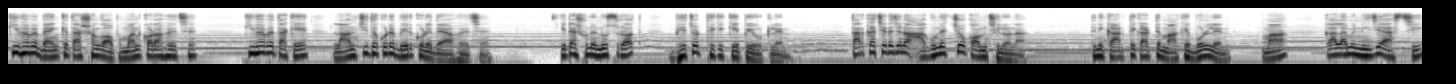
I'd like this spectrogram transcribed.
কীভাবে ব্যাংকে তার সঙ্গে অপমান করা হয়েছে? কীভাবে তাকে লাঞ্ছিত করে বের করে দেওয়া হয়েছে? এটা শুনে নুসরত ভেতর থেকে কেঁপে উঠলেন। তার কাছে এটা যেন আগুনের চেয়েও কম ছিল না। তিনি কাঁদতে কাঁদতে মাকে বললেন, মা, কাল আমি নিজে আসছি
